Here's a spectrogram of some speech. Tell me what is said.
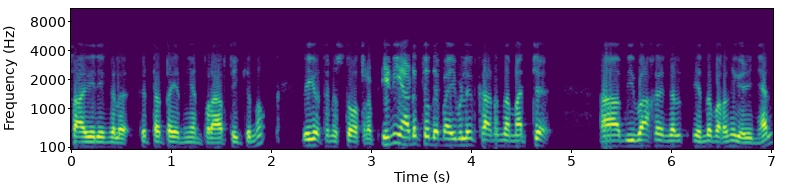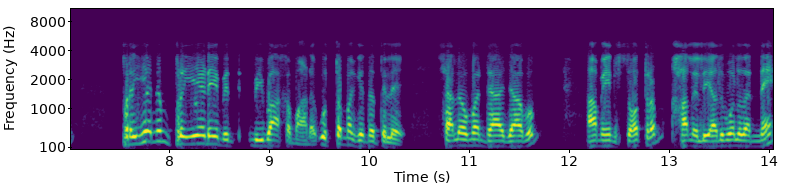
സാഹചര്യങ്ങൾ കിട്ടട്ടെ എന്ന് ഞാൻ പ്രാർത്ഥിക്കുന്നു. ദൈവത്തിന് സ്തോത്രം. ഇനി അടുത്തത് ബൈബിളിൽ കാണുന്ന മറ്റ് വിവാഹങ്ങൾ എന്ന് പറഞ്ഞു കഴിഞ്ഞാൽ പ്രിയനും പ്രിയയുടെ വിവാഹമാണ്. ഉത്തമഗീതത്തിലെ ശലോമൻ രാജാവും ആമേൻ. സ്തോത്രം. ഹലലി അതുപോലെ തന്നെ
